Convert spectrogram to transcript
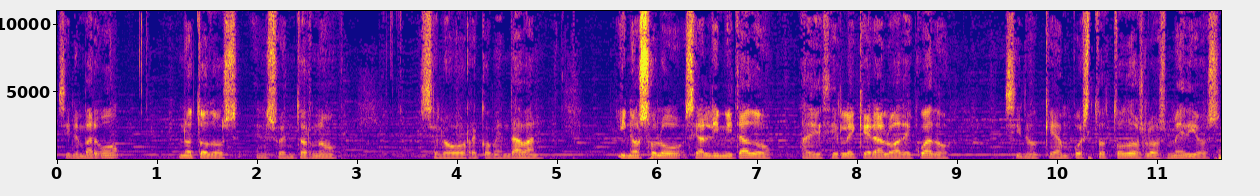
Sin embargo, no todos en su entorno se lo recomendaban y no solo se han limitado a decirle que era lo adecuado, sino que han puesto todos los medios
